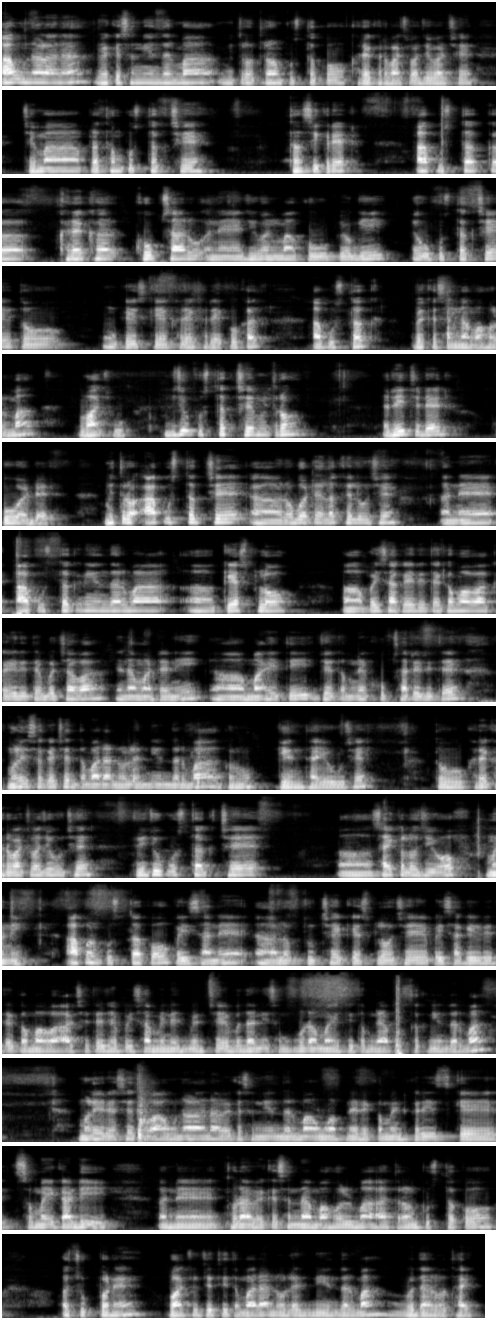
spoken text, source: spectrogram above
આ ઉનાળાના વેકેશનની અંદરમાં મિત્રો ત્રણ પુસ્તકો ખરેખર વાંચવા જેવા છે. જેમાં પ્રથમ પુસ્તક છે, ધ સિક્રેટ. આ પુસ્તક ખરેખર ખૂબ સારું અને જીવનમાં ખૂબ ઉપયોગી એવું પુસ્તક છે. તો હું કહીશ કે ખરેખર એક વખત આ પુસ્તક વેકેશનના માહોલમાં વાંચવું. બીજું પુસ્તક છે મિત્રો, રીચ ડેડ પુઅર ડેડ. મિત્રો, આ પુસ્તક છે રોબોટે લખેલું છે. અને આ પુસ્તકની અંદરમાં કેશ ફ્લો પૈસા કઈ રીતે કમાવા, કઈ રીતે બચાવવા, એના માટેની માહિતી જે તમને ખૂબ સારી રીતે મળી શકે છે તમારા નોલેજની અંદરમાં ઘણું ગેન થાય એવું છે. તો ખરેખર વાંચવા જેવું છે. ત્રીજું પુસ્તક છે સાયકોલોજી ઓફ મની આ પણ પુસ્તકો પૈસાને લગતું છે કેશ ફ્લો છે, પૈસા કેવી રીતે કમાવા, આ છે તે છે, પૈસા મેનેજમેન્ટ છે, એ બધાની સંપૂર્ણ માહિતી તમને આ પુસ્તકની અંદરમાં મળી રહેશે. તો આ ઉનાળાના વેકેશનની અંદરમાં હું આપને રેકમેન્ડ કરીશ કે સમય કાઢી અને થોડા વેકેશનના માહોલમાં આ ત્રણ પુસ્તકો અચૂકપણે વાંચો, જેથી તમારા નોલેજની અંદરમાં વધારો થાય.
